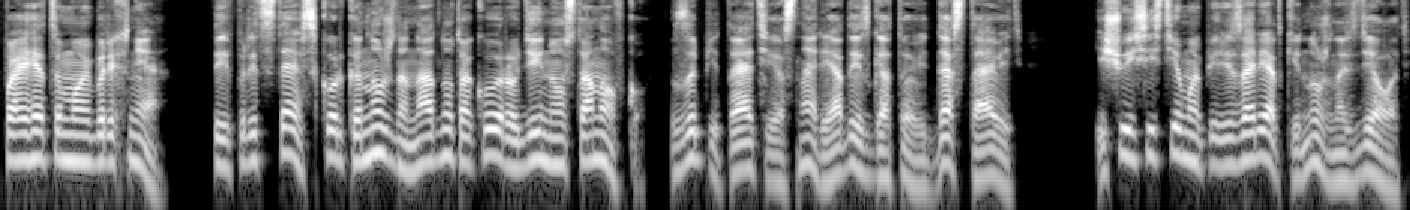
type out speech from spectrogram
поэтому и брехня. Ты представь, сколько нужно на одну такую орудийную установку. Запитать ее, снаряды изготовить, доставить. Еще и систему перезарядки нужно сделать.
